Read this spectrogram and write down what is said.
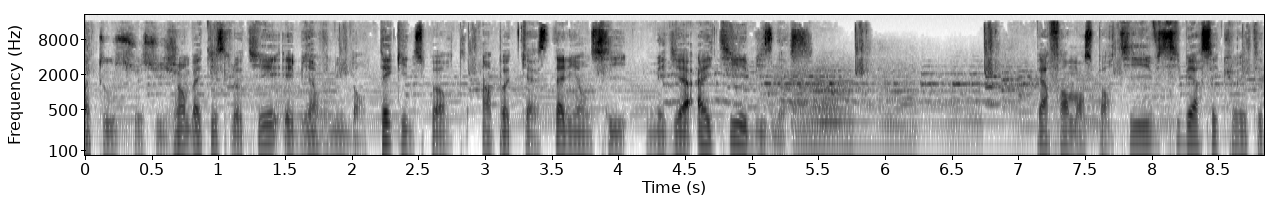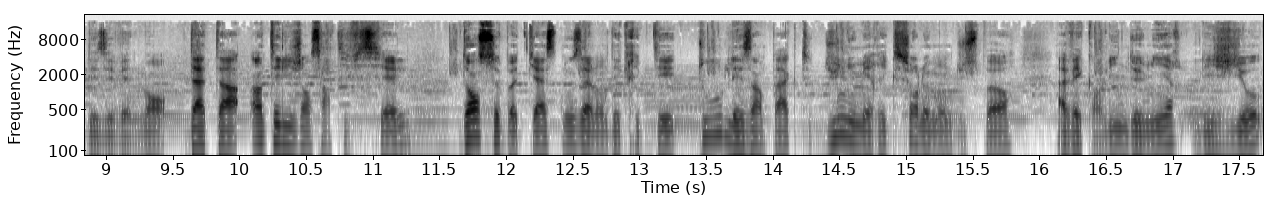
à tous, je suis Jean-Baptiste Lotier et bienvenue dans Tech in Sport, un podcast Alliancy, média IT et business. Performance sportive, cybersécurité des événements, data, intelligence artificielle. Dans ce podcast, nous allons décrypter tous les impacts du numérique sur le monde du sport, avec en ligne de mire les JO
